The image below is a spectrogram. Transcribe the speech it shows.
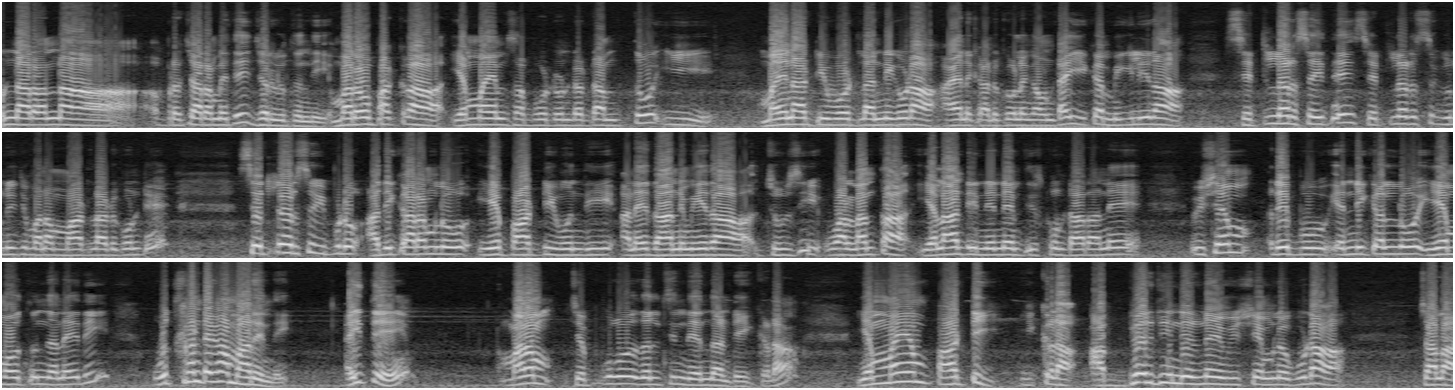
ఉన్నారన్న ప్రచారం అయితే జరుగుతుంది. మరోపక్క ఎంఐఎం సపోర్ట్ ఉండటంతో ఈ మైనార్టీ ఓట్లన్నీ కూడా ఆయనకు అనుకూలంగా ఉంటాయి. ఇక మిగిలిన సెటిలర్స్ అయితే సెటిలర్స్ గురించి మనం మాట్లాడుకుంటే సెటిలర్స్ ఇప్పుడు అధికారంలో ఏ పార్టీ ఉంది అనే దాని మీద చూసి వాళ్ళంతా ఎలాంటి నిర్ణయం తీసుకుంటారనే విషయం రేపు ఎన్నికల్లో ఏమవుతుంది అనేది ఉత్కంఠగా మారింది. అయితే మనం చెప్పుకోదలిసింది ఏంటంటే ఇక్కడ ఎంఐఎం పార్టీ ఇక్కడ అభ్యర్థి నిర్ణయం విషయంలో కూడా చాలా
